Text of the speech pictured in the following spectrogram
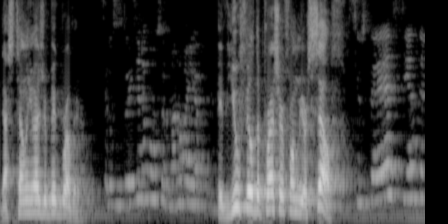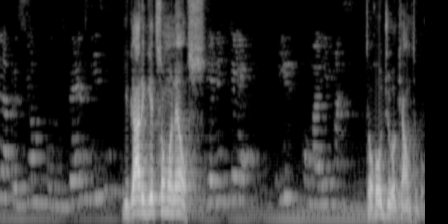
That's telling you as your big brother. Se los estoy diciendo como su hermano mayor. If you feel the pressure from yourself, Si ustedes sienten la presión con ustedes mismos, you got to get someone else tienen que ir con alguien más to hold you accountable,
